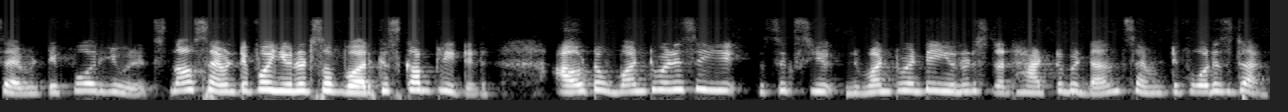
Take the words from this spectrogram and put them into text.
74 units. Now 74 units of work is completed. Out of 126 120 units that had to be done, 74 is done.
